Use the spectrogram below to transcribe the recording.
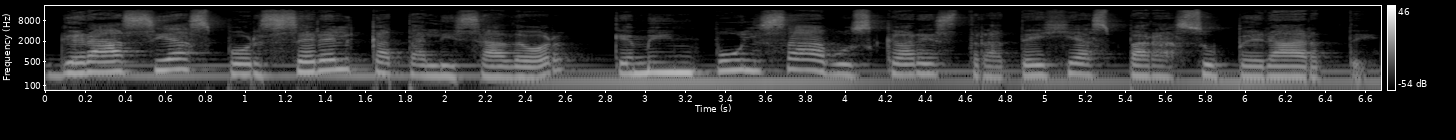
Gracias por ser el catalizador que me impulsa a buscar estrategias para superarte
